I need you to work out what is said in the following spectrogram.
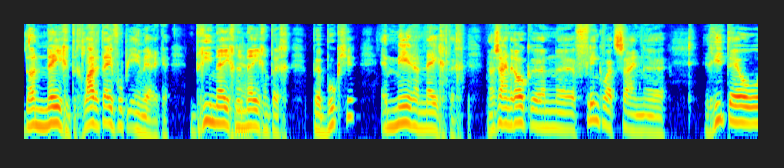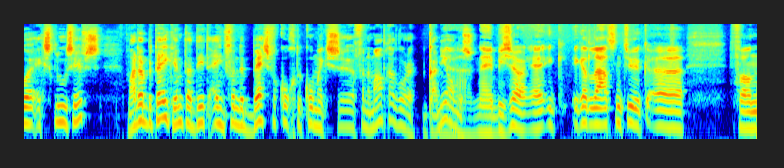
dan 90. Laat het even op je inwerken. 3,99 per boekje en meer dan 90. Nou zijn er ook een eh, flink wat zijn eh, retail eh, exclusives. Maar dat betekent dat dit een van de best verkochte comics van de maand gaat worden. Dat kan niet Ja, anders. Nee, bizar. Ik, ik had laatst natuurlijk van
